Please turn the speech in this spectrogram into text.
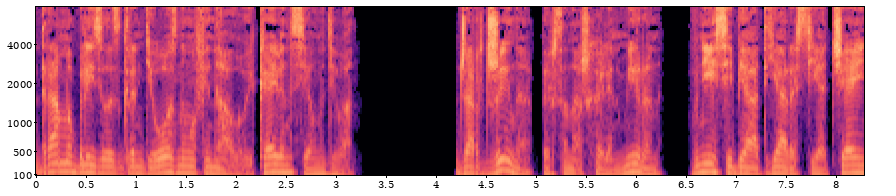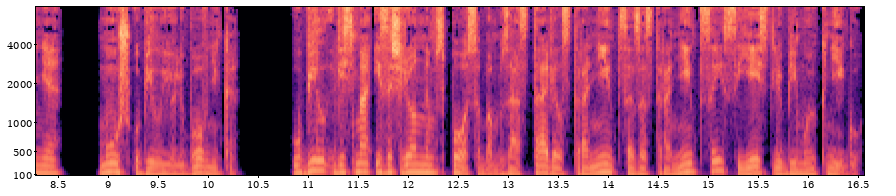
Драма близилась к грандиозному финалу, и Кевин сел на диван. Джорджина, персонаж Хелен Миррен, вне себя от ярости и отчаяния, муж убил ее любовника, Убил весьма изощренным способом, заставил страница за страницей съесть любимую книгу.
